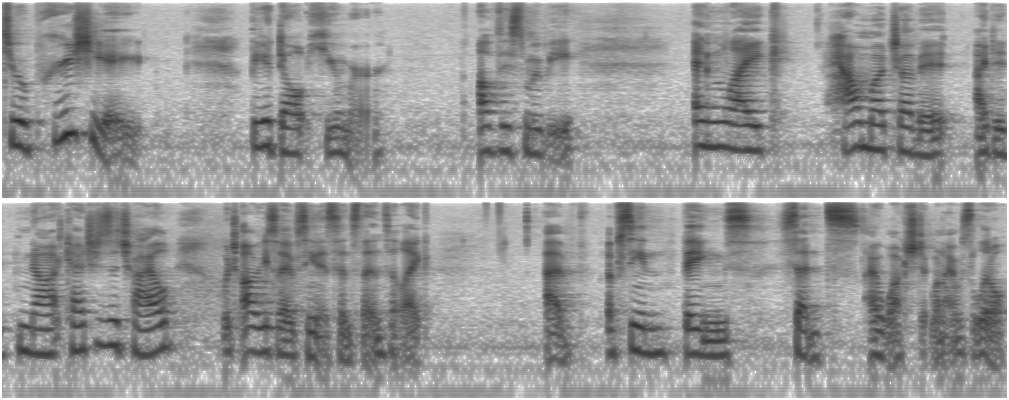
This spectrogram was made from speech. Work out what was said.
to appreciate the adult humor of this movie and like how much of it I did not catch as a child, which obviously I've seen it since then. So like I've I've seen things since I watched it when I was little.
